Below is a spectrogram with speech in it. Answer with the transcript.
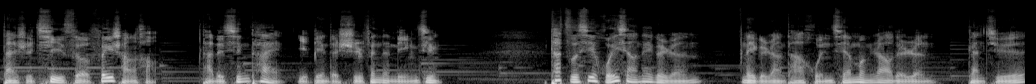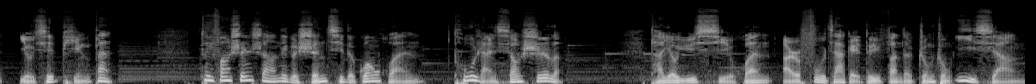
但是气色非常好，他的心态也变得十分的宁静。他仔细回想那个人，那个让他魂牵梦绕的人，感觉有些平淡。对方身上那个神奇的光环突然消失了，他由于喜欢而附加给对方的种种臆想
